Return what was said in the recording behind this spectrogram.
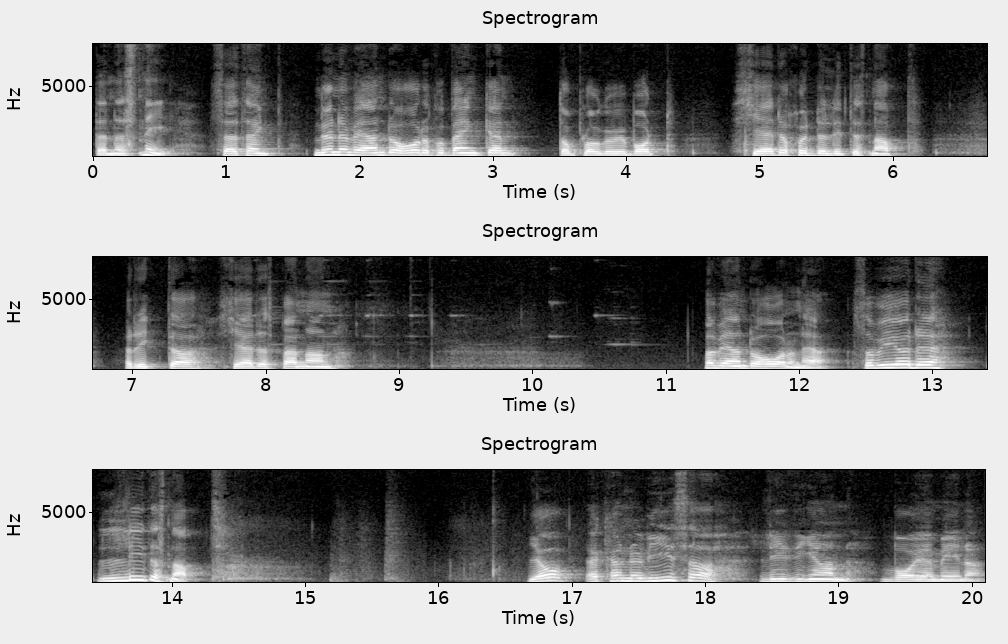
den är sned. Så jag tänkte, nu när vi ändå har det på bänken, då plockar vi bort kedjeskyddet lite snabbt. Rikta kedjespännan. När vi ändå har den här. Så vi gör det lite snabbt. Ja, jag kan nu visa lite grann vad jag menar.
